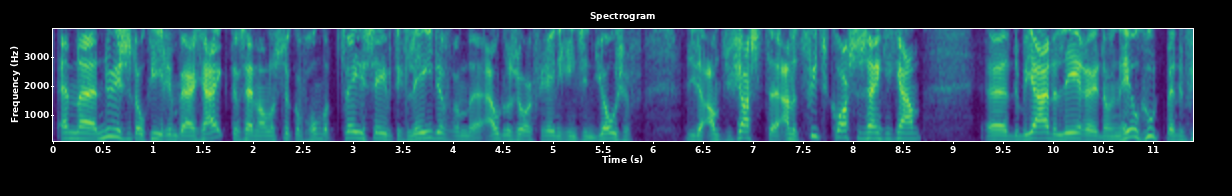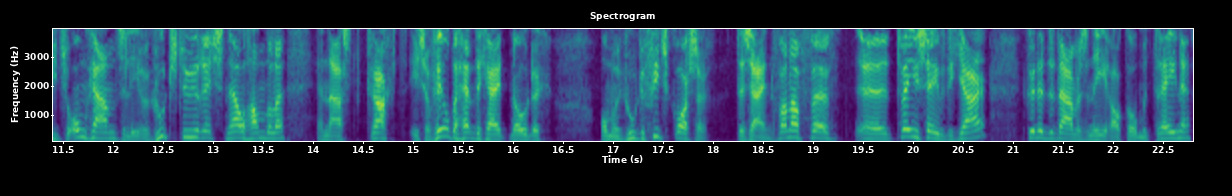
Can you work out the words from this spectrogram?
En eh, nu is het ook hier in Bergijk. Er zijn al een stuk of 172 leden van de ouderenzorgvereniging Sint-Jozef... die er enthousiast eh, aan het fietscrossen zijn gegaan. Eh, de bejaarden leren dan heel goed met hun fietsen omgaan. Ze leren goed sturen, snel handelen. En naast kracht is er veel behendigheid nodig om een goede fietscrosser te zijn. Vanaf eh, eh, 72 jaar kunnen de dames en heren al komen trainen.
